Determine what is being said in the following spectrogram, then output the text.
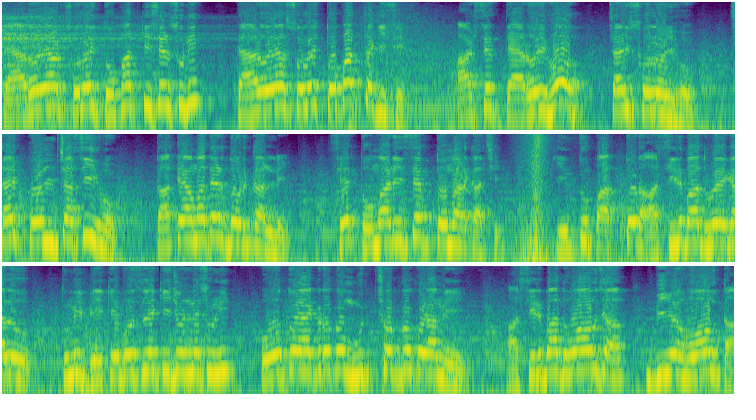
তেরোই আর ষোলোই তোফাত কিসের শুনি? তেরোই আর ষোলোই তোফাতটা কিসের? আর সে তেরোই হোক চাই ষোলোই হোক চাই পঞ্চাশই হোক তাতে আমাদের দরকার নেই। সে তোমার হিসেব তোমার কাছে। কিন্তু পাত্রর আশীর্বাদ হয়ে গেল। তুমি বেঁকে বসলে কি জন্যে শুনি? ও তো একরকম উৎসর্গ করা মেয়ে। আশীর্বাদ হওয়াও যা, বিয়ে হওয়াও তা।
